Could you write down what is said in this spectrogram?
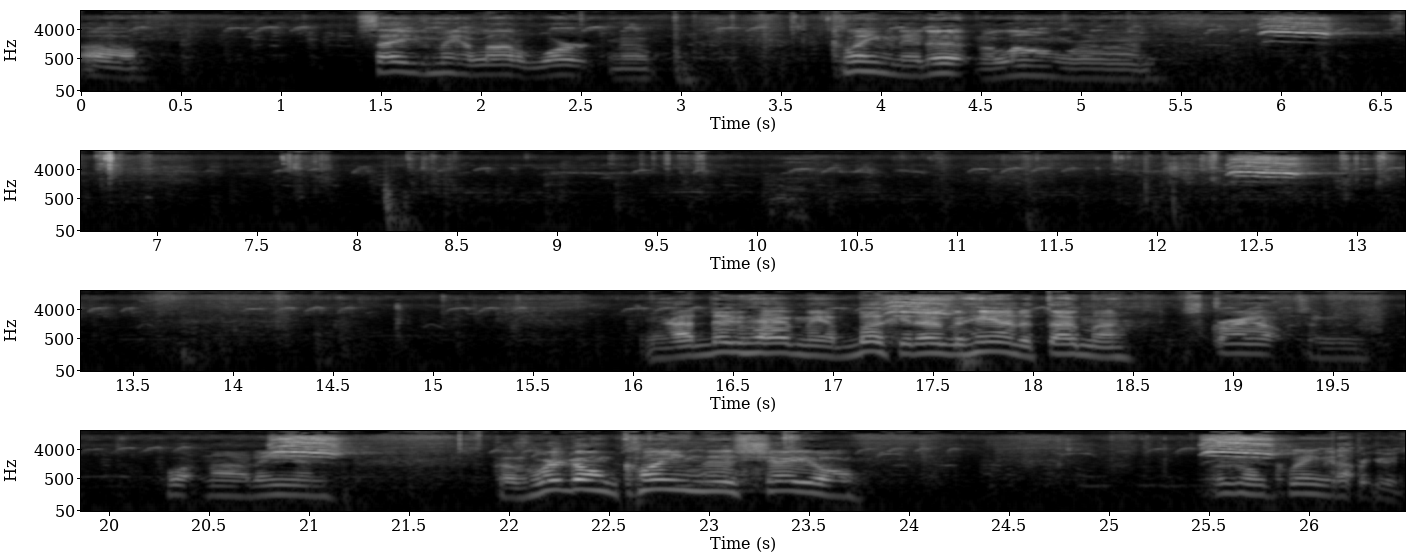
Uh, saves me a lot of work now cleaning it up in the long run. And I do have me a bucket over here to throw my scraps and whatnot in. Because we're going to clean this shell. We're going to clean it up good.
